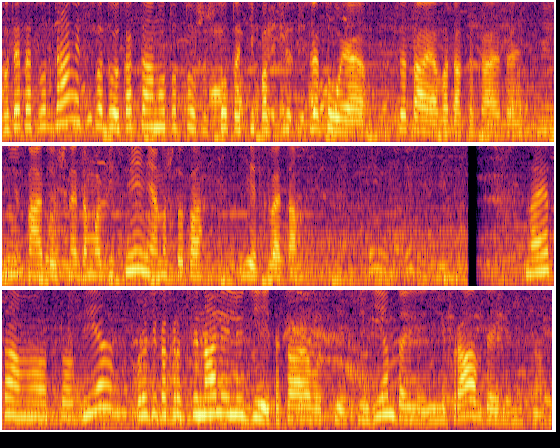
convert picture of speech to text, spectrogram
Вот этот вот краник с водой, как-то оно тут тоже что-то типа святое, святая вода какая-то. Не, не знаю точно этому объяснения, но что-то есть в этом. На этом столбе вроде как распинали людей. Такая вот есть легенда или, или правда, или не знаю.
